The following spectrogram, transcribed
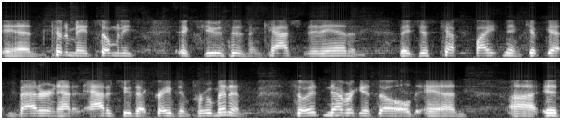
and could have made so many excuses and cashed it in, and they just kept fighting and kept getting better and had an attitude that craved improvement, and so it never gets old, and uh, it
